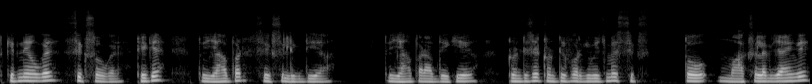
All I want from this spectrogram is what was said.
तो कितने हो गए? सिक्स हो गए। ठीक है? तो यहाँ पर सिक्स लिख दिया। तो यहाँ पर आप देखिए ट्वेंटी से ट्वेंटी फोर के बीच में सिक्स तो मार्क्स लग जाएँगे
